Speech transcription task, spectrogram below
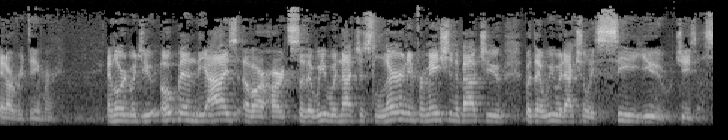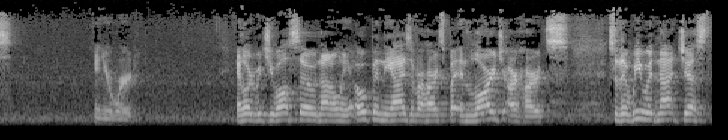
and our Redeemer. And Lord, would you open the eyes of our hearts so that we would not just learn information about you, but that we would actually see you, Jesus, in your word. And Lord, would you also not only open the eyes of our hearts, but enlarge our hearts so that we would not just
